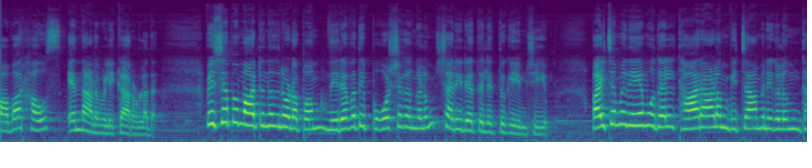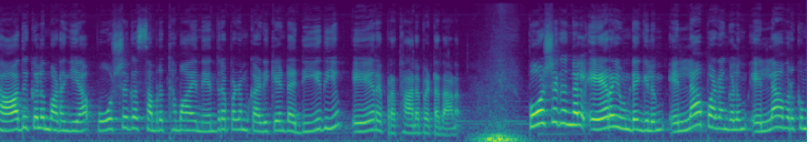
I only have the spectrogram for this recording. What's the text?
പവർ ഹൗസ് എന്നാണ് വിളിക്കാറുള്ളത്. വിശപ്പ് മാറ്റുന്നതിനോടൊപ്പം നിരവധി പോഷകങ്ങളും ശരീരത്തിലെത്തുകയും ചെയ്യും. വൈറ്റമിൻ എ മുതൽ ധാരാളം വിറ്റാമിനുകളും ധാതുക്കളും അടങ്ങിയ പോഷക സമൃദ്ധമായ നേന്ത്രപ്പഴം കഴിക്കേണ്ട രീതിയും ഏറെ പ്രധാനപ്പെട്ടതാണ്. പോഷകങ്ങൾ ഏറെയുണ്ടെങ്കിലും എല്ലാ പഴങ്ങളും എല്ലാവർക്കും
